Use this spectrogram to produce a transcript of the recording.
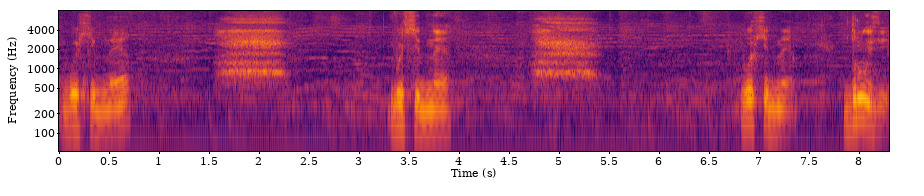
Вихідне. Вихідне. Вихідне. Друзі,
